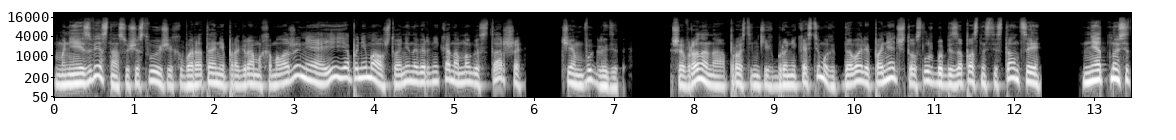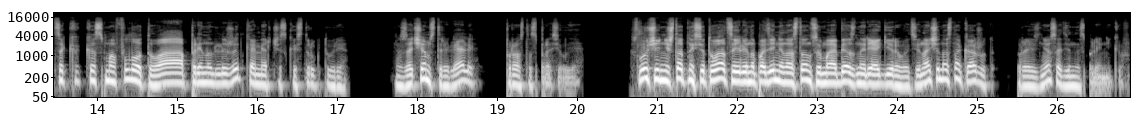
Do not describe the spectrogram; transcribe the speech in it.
Мне известно о существующих в Аратане программах омоложения, и я понимал, что они наверняка намного старше, чем выглядят. Шевроны на простеньких бронекостюмах давали понять, что служба безопасности станции не относится к космофлоту, а принадлежит коммерческой структуре. «Зачем стреляли?» — просто спросил я. «В случае нештатных ситуаций или нападения на станцию мы обязаны реагировать, иначе нас накажут», — произнес один из пленников.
